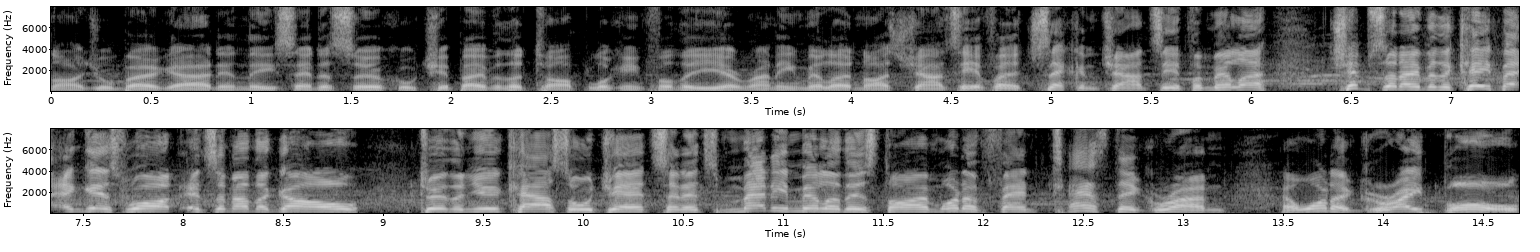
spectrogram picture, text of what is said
Nigel Boogaard in the centre circle. Chip over the top, looking for the uh, running Millar. Nice chance here for second chance here for Millar. Chips it over the keeper, and guess what? It's another goal to the Newcastle Jets, and it's Matty Millar this time. What a fantastic run, and what a great ball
